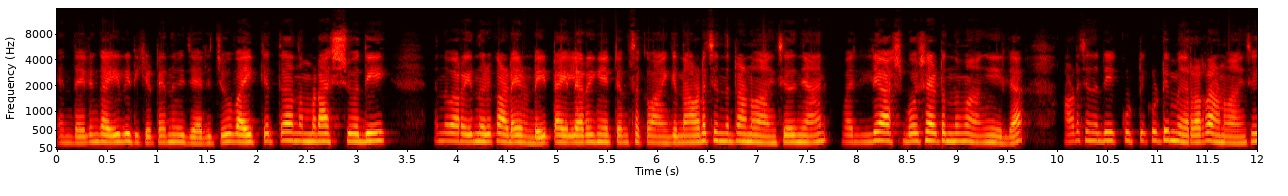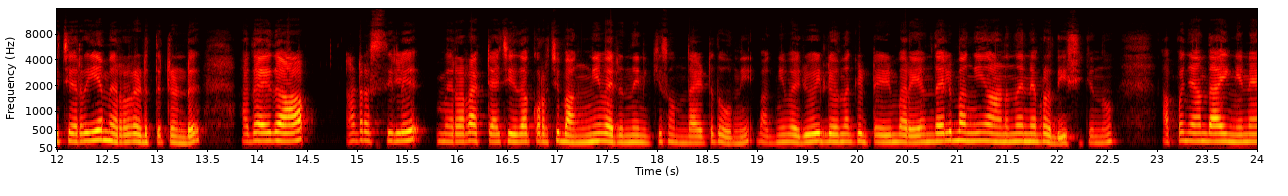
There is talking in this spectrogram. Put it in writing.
എന്തായാലും കയ്യിലിരിക്കട്ടെ എന്ന് വിചാരിച്ചു. വൈക്കത്ത് നമ്മുടെ അശ്വതി എന്ന് പറയുന്ന ഒരു കടയുണ്ട്. ഈ ടൈലറിങ് ഐറ്റംസ് ഒക്കെ വാങ്ങിക്കുന്നത് അവിടെ ചെന്നിട്ടാണ് വാങ്ങിച്ചത്. ഞാൻ വലിയ ആഷ്ബോഷായിട്ടൊന്നും വാങ്ങിയില്ല. അവിടെ ചെന്നിട്ട് ഈ കുട്ടി കുട്ടി മിററാണ് വാങ്ങിച്ചത്. ചെറിയ മിറർ എടുത്തിട്ടുണ്ട്. അതായത് ആ ആ ഡ്രസ്സിൽ മിറർ അറ്റാച്ച് ചെയ്താൽ കുറച്ച് ഭംഗി വരുന്ന എനിക്ക് സ്വന്തമായിട്ട് തോന്നി. ഭംഗി വരുമോ ഇല്ലയോ എന്നൊക്കെ ഇട്ട് കഴിയുമ്പോൾ പറയാം എന്തായാലും ഭംഗി കാണുമെന്ന് തന്നെ പ്രതീക്ഷിക്കുന്നു. അപ്പോൾ ഞാൻ ദാ ഇങ്ങനെ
